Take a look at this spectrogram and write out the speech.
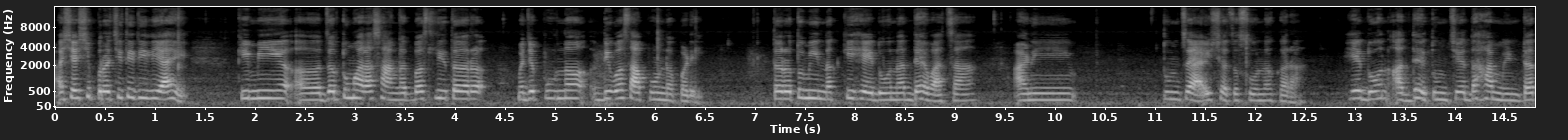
अशी अशी प्रचिती दिली आहे की मी जर तुम्हाला सांगत बसली तर म्हणजे पूर्ण दिवस अपूर्ण पडेल. तर तुम्ही नक्की हे दोन अध्याय वाचा आणि तुमच्या आयुष्याचं सोनं करा. हे दोन अध्याय तुमचे दहा मिनटात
